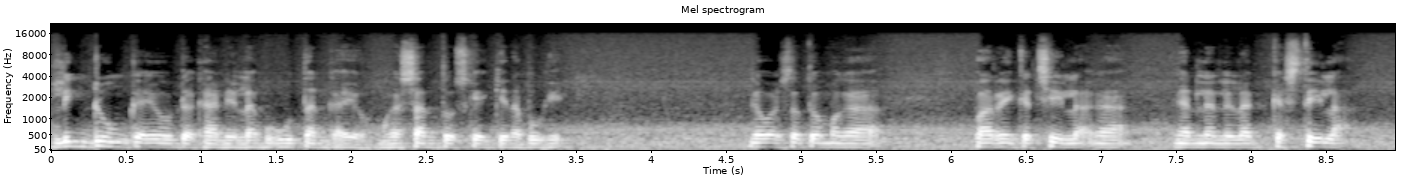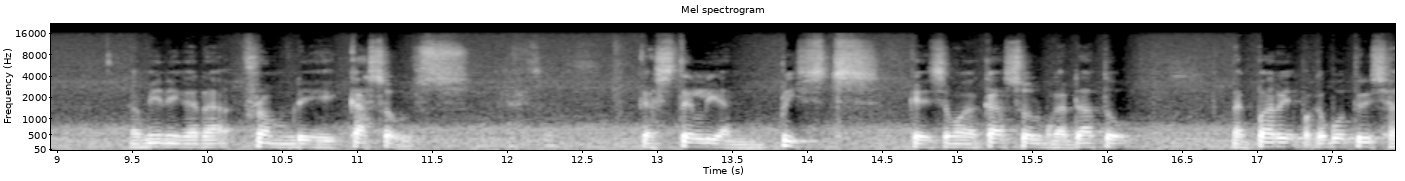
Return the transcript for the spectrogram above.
ligdong kayo daghan nila buutan kayo mga santos kay kinabuhi. Gawas na to mga paring katsila nga nganlan nila Castilla. Na meaning nga na from the castles. Castilian priests. Kay sa mga castle mga dato nagpari pagkabotri sa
